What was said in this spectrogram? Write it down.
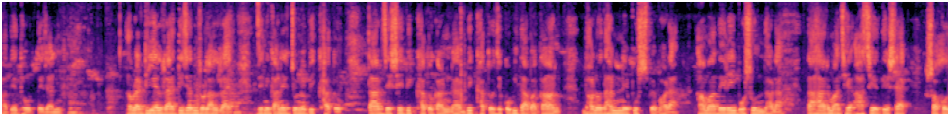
হাতে ধরতে জানি। আমরা ডিএল রায় দ্বিজেন্দ্রলাল রায়, যিনি গানের জন্য বিখ্যাত, তার যে সেই বিখ্যাত গান বিখ্যাত যে কবিতা বা গান, ধনধান্যে পুষ্পে ভরা, আমাদের এই বসুন্ধরা, তাহার মাঝে আছে দেশ এক সকল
